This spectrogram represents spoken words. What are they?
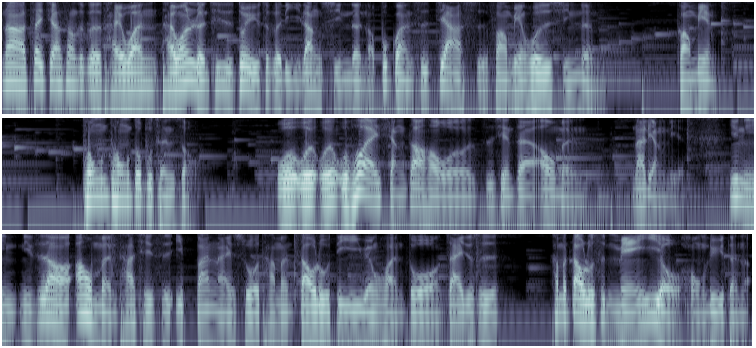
那再加上这个台湾台湾人，其实对于这个礼让行人哦，不管是驾驶方面或者是行人方面，通通都不成熟。我我我我后来想到哈，我之前在澳门那两年，因为你你知道，澳门它其实一般来说，他们道路第一圆环多，再就是他们道路是没有红绿灯的，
